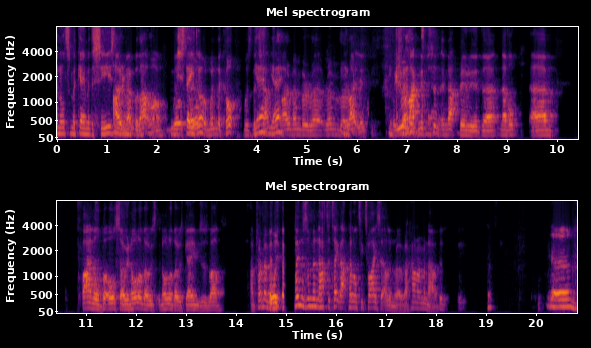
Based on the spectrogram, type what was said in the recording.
penultimate game of the season. I remember, that one. We we'll stayed up, up, and win the cup was the yeah, chance. Yeah. I remember uh, remember rightly. But you were magnificent in that period, uh, Neville. Um, final, but also in all of those in all of those games as well. I'm trying to remember. Did Klinsmann have to take that penalty twice at Elland Road? I can't remember now. Did, um,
